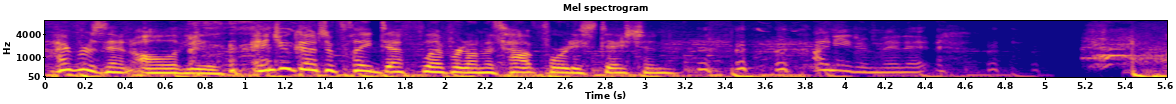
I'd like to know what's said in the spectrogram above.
I resent all of you. And you got to play Def Leppard on a top 40 station. I need a minute.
